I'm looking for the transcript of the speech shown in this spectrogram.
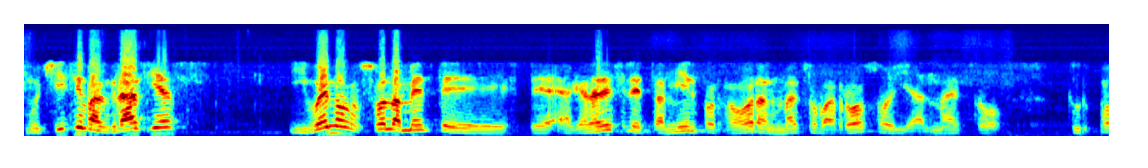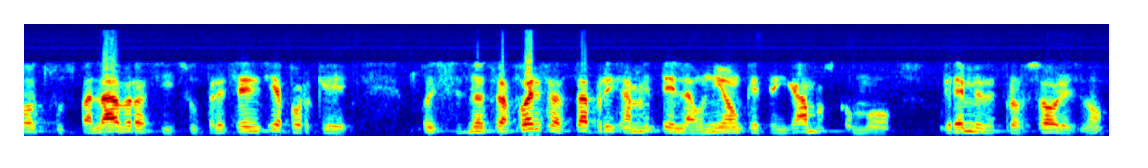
Muchísimas gracias. Y bueno, solamente este, agradecerle también, por favor, al maestro Barroso y al maestro Turcot sus palabras y su presencia, porque pues nuestra fuerza está precisamente en la unión que tengamos como gremio de profesores, ¿no?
